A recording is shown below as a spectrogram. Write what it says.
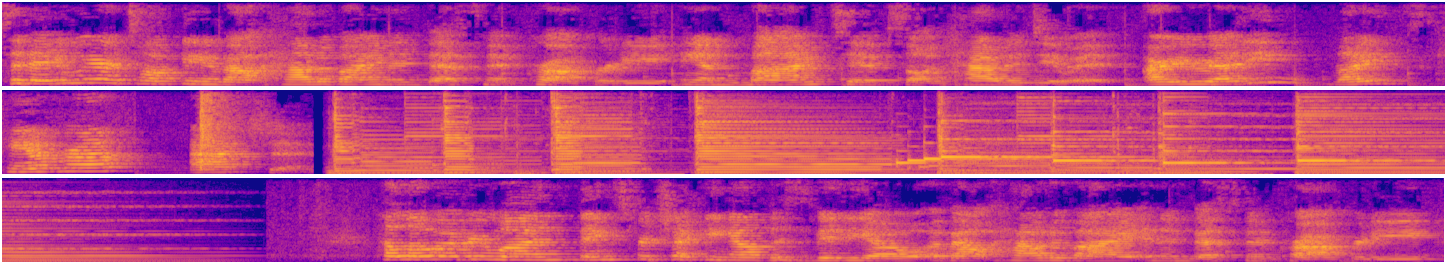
Today we are talking about how to buy an investment property and my tips on how to do it. Are you ready? Lights, camera, action. Hello everyone, thanks for checking out this video about how to buy an investment property.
